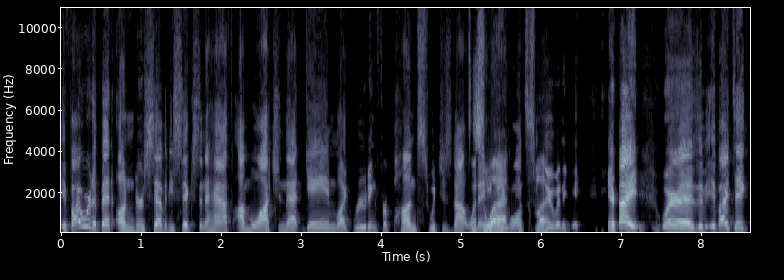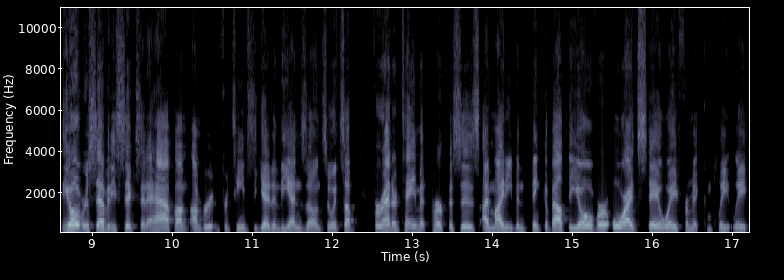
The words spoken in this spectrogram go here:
if I were to bet under 76 and a half, I'm watching that game like rooting for punts, which is not what anybody wants to do in a game. You're right. Whereas if, if I take the over 76 and a half, I'm, I'm rooting for teams to get in the end zone. So it's up for entertainment purposes. I might even think about the over or I'd stay away from it completely.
